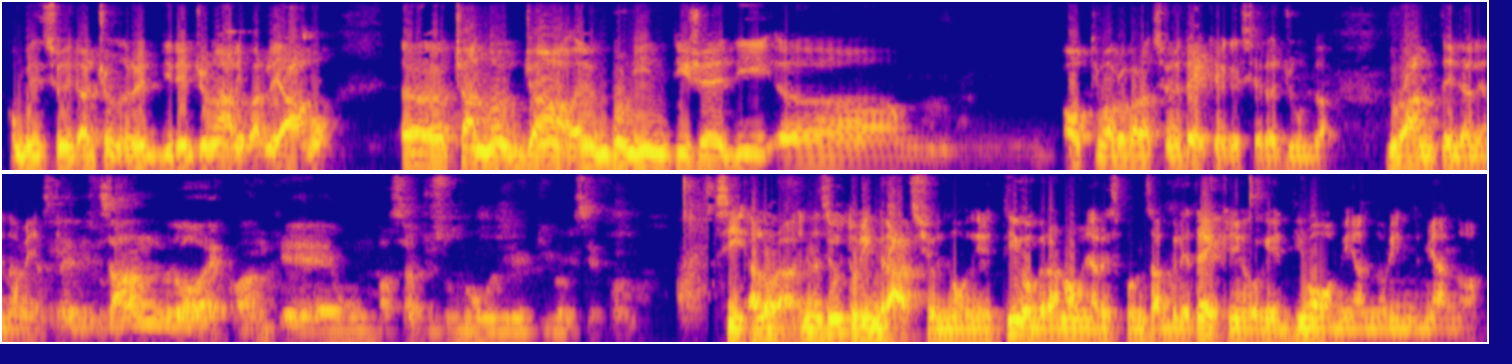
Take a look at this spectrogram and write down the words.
competizioni region di regionali parliamo, eh, hanno già un buon indice di eh, ottima preparazione tecnica che si è raggiunta durante gli allenamenti. Di Sandro, ecco anche un passaggio sul nuovo direttivo che si è formato. Sì, allora innanzitutto ringrazio il nuovo direttivo per la nomina responsabile tecnico che di nuovo mi hanno, mi hanno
